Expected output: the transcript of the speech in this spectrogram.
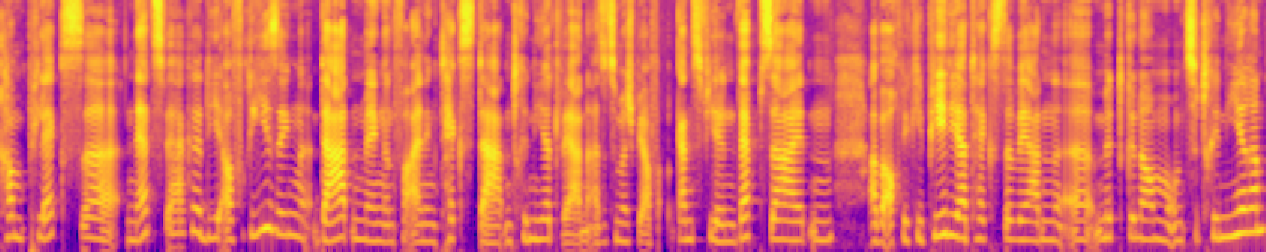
komplexe Netzwerke, die auf riesigen Datenmengen, vor allen Dingen Textdaten trainiert werden. Also zum Beispiel auf ganz vielen Webseiten, aber auch Wikipedia-Texte werden äh, mitgenommen, um zu trainieren.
